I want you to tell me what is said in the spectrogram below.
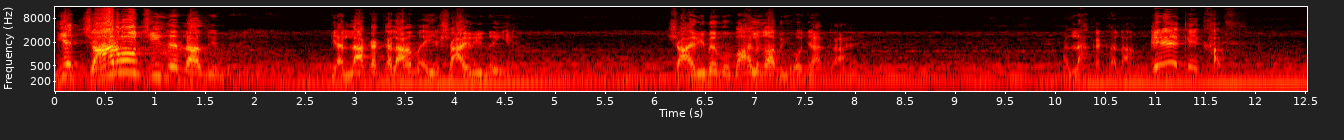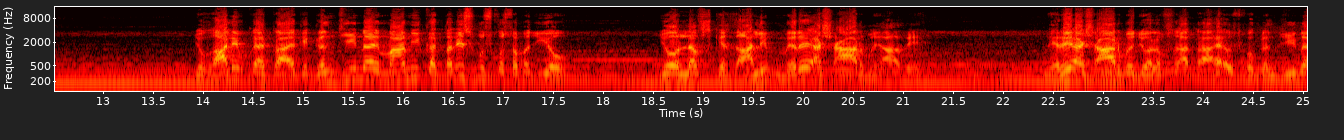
یہ چاروں چیزیں لازم ہیں یہ اللہ کا کلام ہے، یہ شاعری نہیں ہے۔ شاعری میں مبالغہ بھی ہو جاتا ہے۔ اللہ کا کلام، ایک ایک حرف۔ جو غالب کہتا ہے کہ گنجین مانی کا تلسم اس کو سمجھیو، جو لفظ کے غالب میرے اشعار میں آوے۔ میرے اشعار میں جو لفظ آتا ہے، اس کو گنجینا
